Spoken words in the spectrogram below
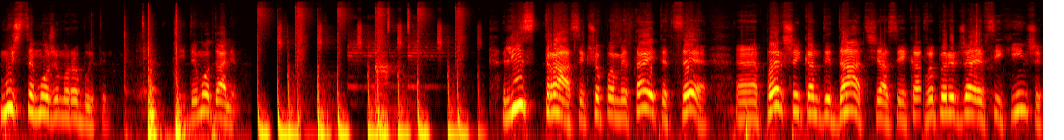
Ми ж це можемо робити. Йдемо далі. Ліз Трас, якщо пам'ятаєте, це е, перший кандидат, зараз, яка випереджає всіх інших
